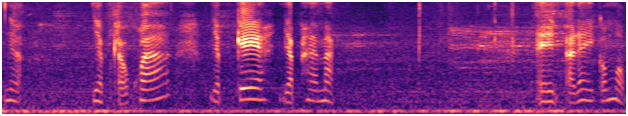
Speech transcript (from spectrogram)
Dạ. Yeah. dập cạo khóa dập ke dập hai mặt. Đây, ở đây có một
